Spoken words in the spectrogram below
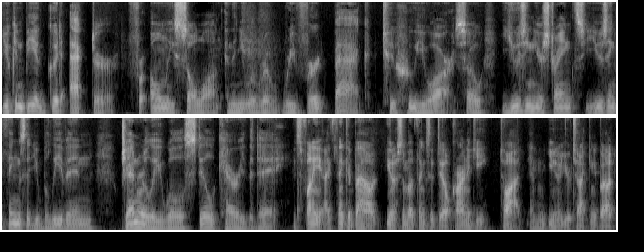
You can be a good actor for only so long, and then you will re- revert back to who you are. So, using your strengths, using things that you believe in, generally will still carry the day. It's funny. I think about you know some of the things that Dale Carnegie taught, and you know you're talking about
